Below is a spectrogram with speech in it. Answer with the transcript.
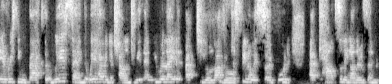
everything back that we're saying that we're having a challenge with and you relate it back to your life you've just been always so good at counseling others and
